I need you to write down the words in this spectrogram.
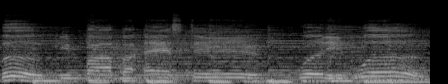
book and Papa asked her what it was.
